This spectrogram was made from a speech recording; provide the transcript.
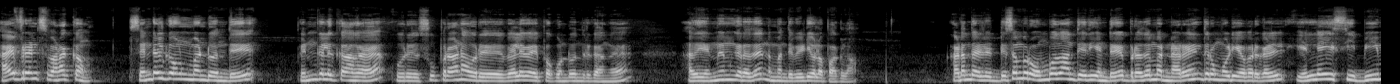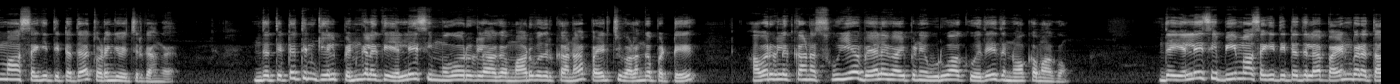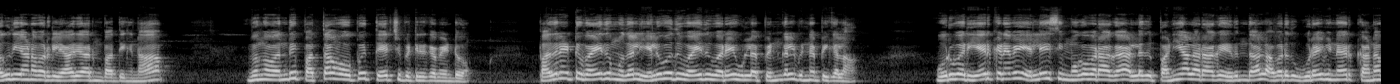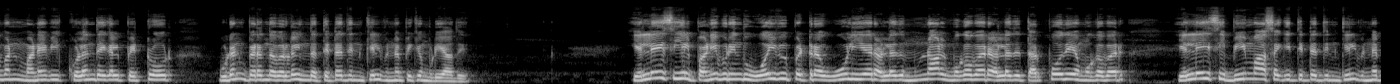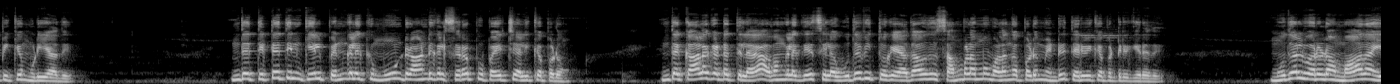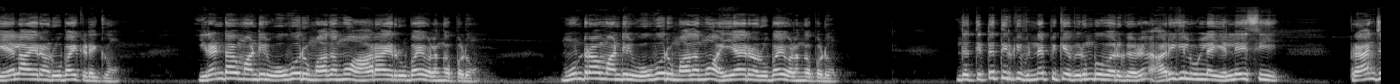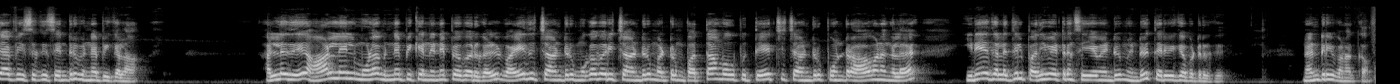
Hi friends வணக்கம். Central government வந்து பெண்களுக்காக ஒரு சூப்பரான ஒரு வேலைவாய்ப்பை கொண்டு வந்திருக்காங்க. அது என்னங்கிறத நம்ம இந்த வீடியோவில் பார்க்கலாம். கடந்த டிசம்பர் ஒன்பதாம் தேதி அன்று பிரதமர் நரேந்திர மோடி அவர்கள் எல்ஐசி பீமா சகி திட்டத்தை தொடங்கி வச்சுருக்காங்க. இந்த திட்டத்தின் கீழ் பெண்களுக்கு எல்ஐசி முகவர்களாக மாறுவதற்கான பயிற்சி வழங்கப்பட்டு அவர்களுக்கான சுய வேலைவாய்ப்பினை உருவாக்குவதே இதன் நோக்கமாகும். இந்த எல்ஐசி பீமா சகி திட்டத்தில் பயன்பெற தகுதியானவர்கள் யார் யாருன்னு பார்த்தீங்கன்னா இவங்க வந்து பத்தாம் வகுப்பு தேர்ச்சி பெற்றிருக்க வேண்டும். பதினெட்டு வயது முதல் எழுபது வயது வரை உள்ள பெண்கள் விண்ணப்பிக்கலாம். ஒருவர் ஏற்கனவே எல்ஐசி முகவராக அல்லது பணியாளராக இருந்தால் அவரது உறவினர் கணவன் மனைவி குழந்தைகள் பெற்றோர் உடன் பிறந்தவர்கள் இந்த திட்டத்தின் கீழ் விண்ணப்பிக்க முடியாது. எல்ஐசியில் பணிபுரிந்து ஓய்வு பெற்ற ஊழியர் அல்லது முன்னாள் முகவர் அல்லது தற்போதைய முகவர் எல்ஐசி பீமா சகி திட்டத்தின் கீழ் விண்ணப்பிக்க முடியாது. இந்த திட்டத்தின் கீழ் பெண்களுக்கு மூன்று ஆண்டுகள் சிறப்பு பயிற்சி அளிக்கப்படும். இந்த காலகட்டத்தில் அவங்களுக்கு சில உதவித்தொகை அதாவது சம்பளமும் வழங்கப்படும் என்று தெரிவிக்கப்பட்டிருக்கிறது. முதல் வருடம் மாதம் ஏழாயிரம் ரூபாய் கிடைக்கும். இரண்டாம் ஆண்டில் ஒவ்வொரு மாதமும் ஆறாயிரம் ரூபாய் வழங்கப்படும். மூன்றாம் ஆண்டில் ஒவ்வொரு மாதமும் ஐயாயிரம் ரூபாய் வழங்கப்படும். இந்த திட்டத்திற்கு விண்ணப்பிக்க விரும்புபவர்கள் அருகில் உள்ள எல்ஐசி பிரான்ச் ஆஃபீஸுக்கு சென்று விண்ணப்பிக்கலாம். அல்லது ஆன்லைன் மூலம் விண்ணப்பிக்க நினைப்பவர்கள் வயது சான்று முகவரி சான்று மற்றும் பத்தாம் வகுப்பு தேர்ச்சி சான்று போன்ற ஆவணங்களை இணையதளத்தில் பதிவேற்றம் செய்ய வேண்டும் என்று தெரிவிக்கப்பட்டிருக்கு. நன்றி வணக்கம்.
